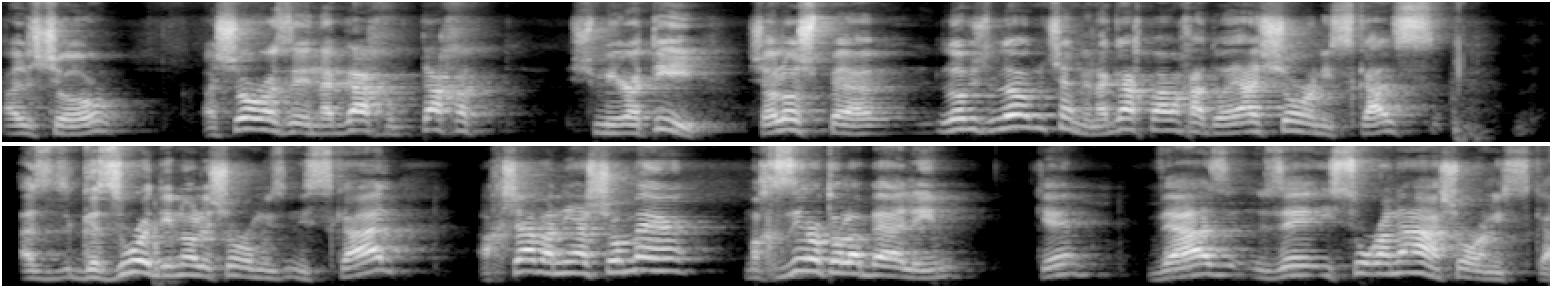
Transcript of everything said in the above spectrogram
על שור, השור הזה נגח תחת שמירתי שלוש פעמים, לא, לא משנה, נגח פעם אחת, הוא היה שור נסכל, אז גזרו את דינו לשור נסכל, עכשיו אני השומר, מחזיר אותו לבעלים, כן? ואז זה איסור הנאה, שור נסכל.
